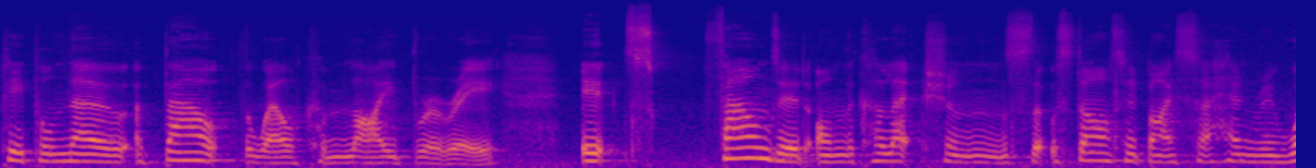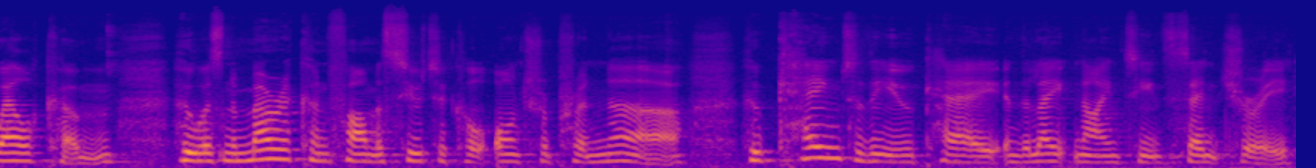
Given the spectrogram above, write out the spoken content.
people know about the Wellcome Library. It's founded on the collections that were started by Sir Henry Wellcome, who was an American pharmaceutical entrepreneur who came to the UK in the late 19th century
